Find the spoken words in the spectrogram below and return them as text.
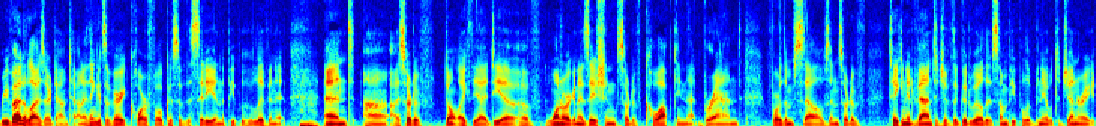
revitalize our downtown. I think it's a very core focus of the city and the people who live in it. Mhm. And uh, I sort of don't like the idea of one organization sort of co opting that brand for themselves and sort of taking advantage of the goodwill that some people have been able to generate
